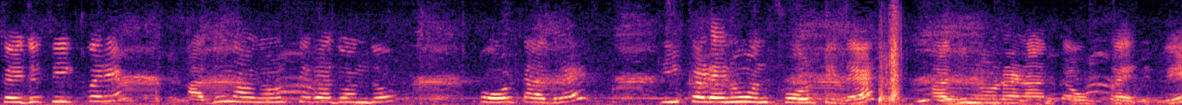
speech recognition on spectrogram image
ಸೊ ಇದು ಸೀಕ್ವರಿಯಂ ಅದು ನಾವು ನೋಡ್ತಿರೋದು ಒಂದು ಫೋರ್ಟ್ ಆದ್ರೆ ಈ ಕಡೆನೂ ಒಂದು ಫೋರ್ಟ್ ಇದೆ. ಅದು ನೋಡೋಣ ಅಂತ ಹೋಗ್ತಾ ಇದೀವಿ.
